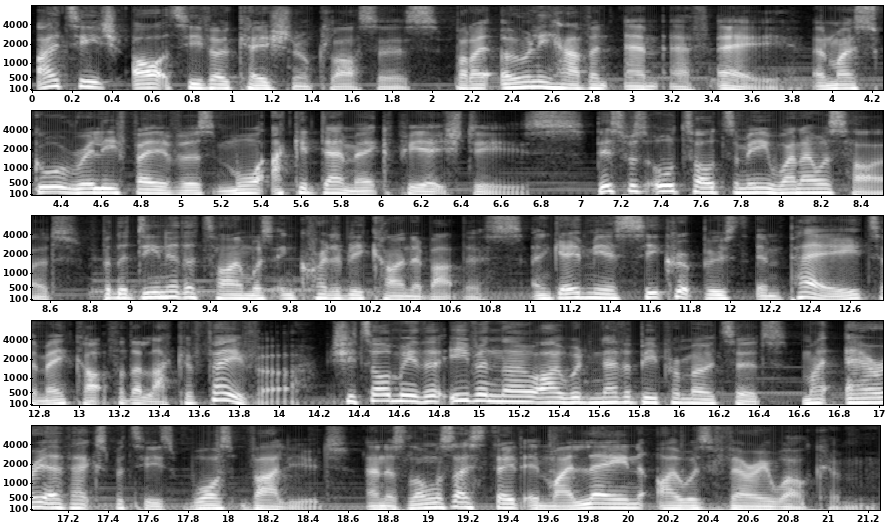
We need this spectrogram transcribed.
I teach artsy vocational classes, but I only have an MFA, and my school really favours more academic PhDs. This was all told to me when I was hired, but the dean at the time was incredibly kind about this and gave me a secret boost in pay to make up for the lack of favour. She told me that even though I would never be promoted, my area of expertise was valued, and as long as I stayed in my lane, I was very welcome.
